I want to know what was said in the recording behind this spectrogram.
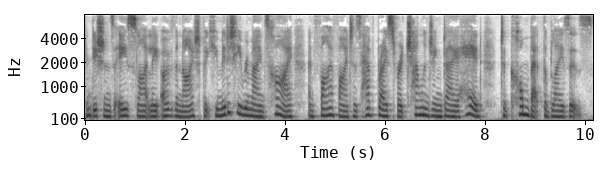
Conditions ease slightly over the night, but humidity remains high, and firefighters have braced for a challenging day ahead to combat the blazes.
